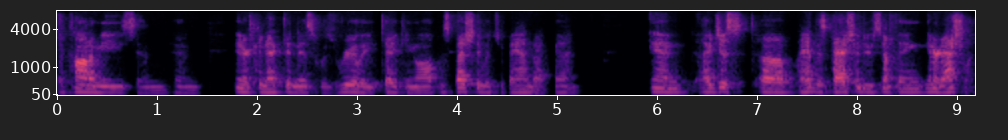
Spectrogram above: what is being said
economies and, and interconnectedness was really taking off, especially with Japan back then. And I just uh, I had this passion to do something internationally,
